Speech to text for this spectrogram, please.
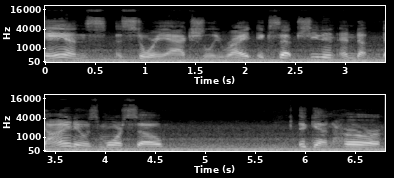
Anne's story, actually, right? Except she didn't end up dying. It was more so, again, her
